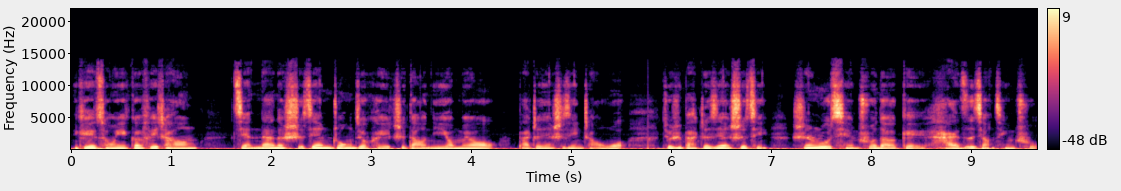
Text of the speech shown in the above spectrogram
你可以从一个非常简单的实践中就可以知道你有没有。把这件事情掌握，就是把这件事情深入浅出的给孩子讲清楚。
